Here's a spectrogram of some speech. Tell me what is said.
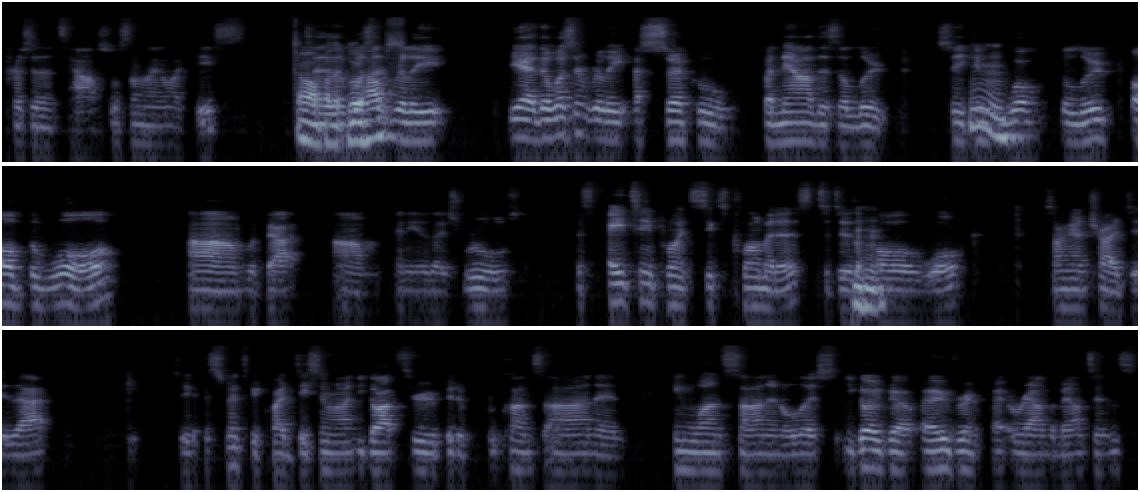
president's house or something like this. Oh, so the there blue wasn't house. really, yeah, there wasn't really a circle, but now there's a loop, so you can Hmm. walk the loop of the wall um, without um, any of those rules. It's 18.6 kilometers to do the Mhm. whole walk, so I'm going to try to do that. It's meant to be quite decent run. You go up through a bit of Bukhan San and Inwang San and all those. You got to go over and around the mountains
